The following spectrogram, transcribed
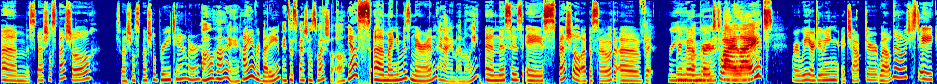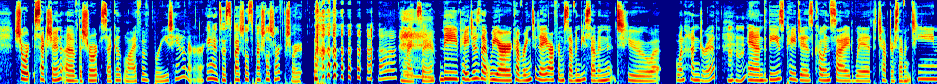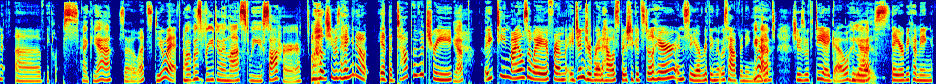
Um, special, special, special, special Bree Tanner. Oh, hi. Hi, everybody. It's a special special. Yes, uh, my name is Marin, And I'm Emily. and this is a special episode of Remember, Twilight, where we are doing a chapter, well, no, just a short section of the short second life of Bree Tanner. Yeah, it's a special, special short short, you might say. The pages that we are covering today are from 77 to 100, Mm-hmm. and these pages coincide with chapter 17 of Eclipse. Heck yeah. So let's do it. What was Bree doing last we saw her? Well, she was hanging out at the top of a tree Yep. 18 miles away from a gingerbread house, but she could still hear and see everything that was happening in Yeah. it. She was with Diego, who Yes. they are becoming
